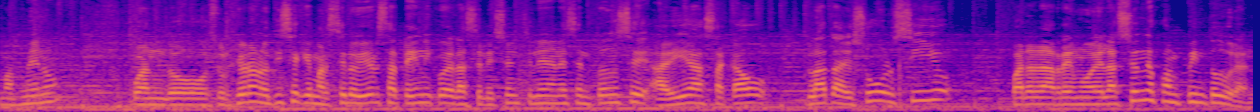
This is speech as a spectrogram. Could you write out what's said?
más o menos, cuando surgió la noticia que Marcelo Bielsa, técnico de la selección chilena en ese entonces, había sacado plata de su bolsillo para la remodelación de Juan Pinto Durán.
